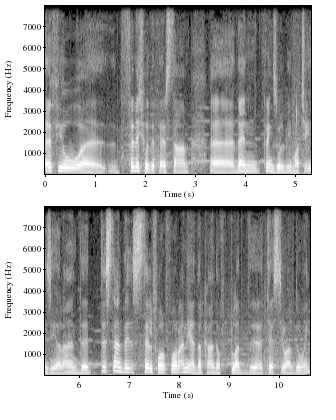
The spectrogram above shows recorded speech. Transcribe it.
If you uh, finish with the first time, uh, then things will be much easier. And uh, to stand still for, for any other kind of blood uh, test you are doing.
